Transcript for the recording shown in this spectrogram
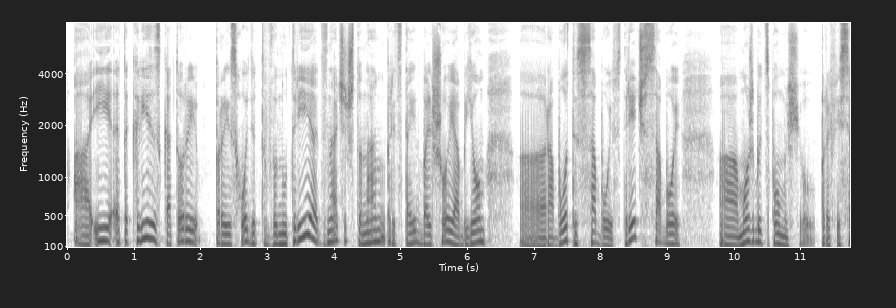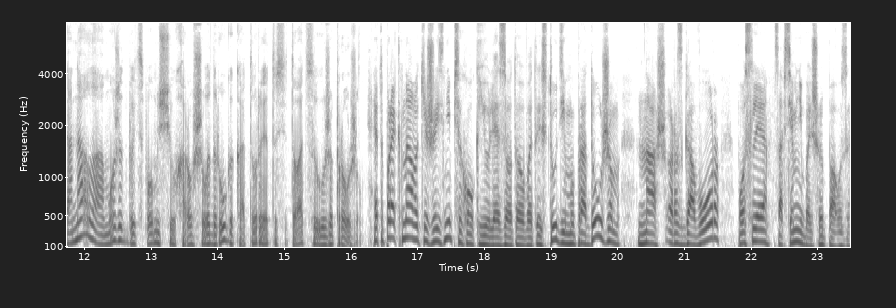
А, и это кризис, который происходит внутри, это значит, что нам предстоит большой объем а, работы с собой, встреч с собой, может быть, с помощью профессионала, а может быть, с помощью хорошего друга, который эту ситуацию уже прожил. Это проект «Навыки жизни», психолог Юлия Зотова в этой студии. Мы продолжим наш разговор после совсем небольшой паузы.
